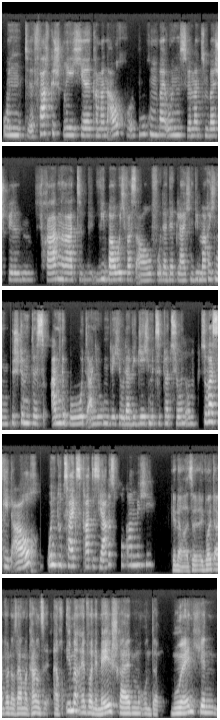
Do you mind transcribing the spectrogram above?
Und äh, Fachgespräche kann man auch buchen bei uns, wenn man zum Beispiel Fragen hat, wie, wie baue ich was auf oder dergleichen, wie mache ich ein bestimmtes Angebot an Jugendliche oder wie gehe ich mit Situationen um. Sowas geht auch. Und du zeigst gerade das Jahresprogramm, Michi? Genau, also ich wollte einfach noch sagen, man kann uns auch immer einfach eine Mail schreiben unter muenchen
